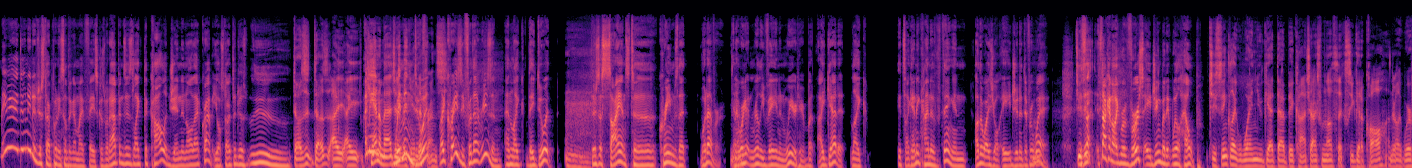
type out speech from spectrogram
maybe I do need to just start putting something on my face because what happens is like the collagen and all that crap. You'll start to just. Ew. Does it? Does I? I, I can't mean, imagine women do difference. it like crazy for that reason, and like they do it. Mm. There's a science to creams that whatever. Yeah. Now we're getting really vain and weird here, but I get it. Like it's like any kind of thing, and otherwise you'll age in a different Mhm. way. Do you It's think? not, it's not going to like reverse aging, but it will help. Do you think like when you get that big contract from Netflix, you get a call and they're like, "We're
